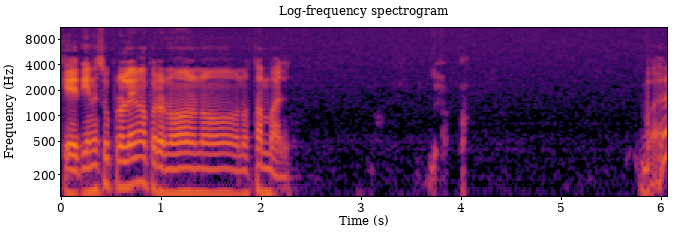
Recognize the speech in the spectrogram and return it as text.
que tiene sus problemas, pero no, no, no están mal. Bueno.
